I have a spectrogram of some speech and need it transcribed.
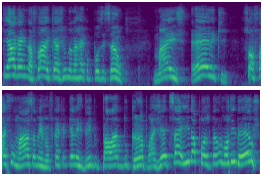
Thiago ainda faz, que ajuda na recomposição. Mas Eric só faz fumaça, meu irmão. Fica com aqueles dribles pra lado do campo. Ajeite saída, pô, pelo amor de Deus.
